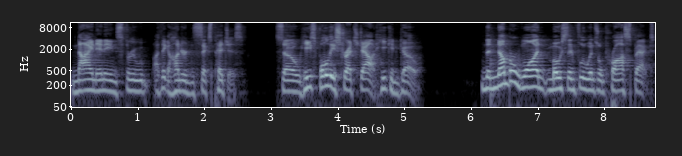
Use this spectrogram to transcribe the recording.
nine innings through I think 106 pitches. So he's fully stretched out. He can go. The number one most influential prospect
